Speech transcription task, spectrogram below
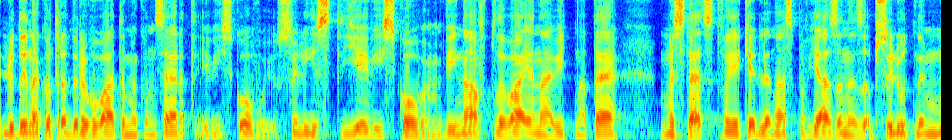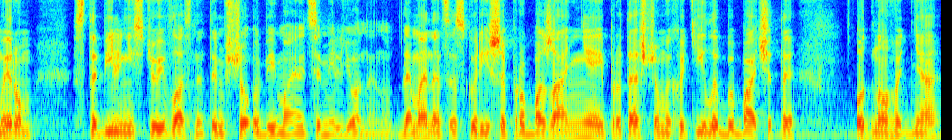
людина, котра диригуватиме концерт, військовою, соліст є військовим. Війна впливає навіть на те мистецтво, яке для нас пов'язане з абсолютним миром, стабільністю і, власне, тим, що обіймаються мільйони. Ну, для мене це скоріше про бажання і про те, що ми хотіли би бачити одного дня.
